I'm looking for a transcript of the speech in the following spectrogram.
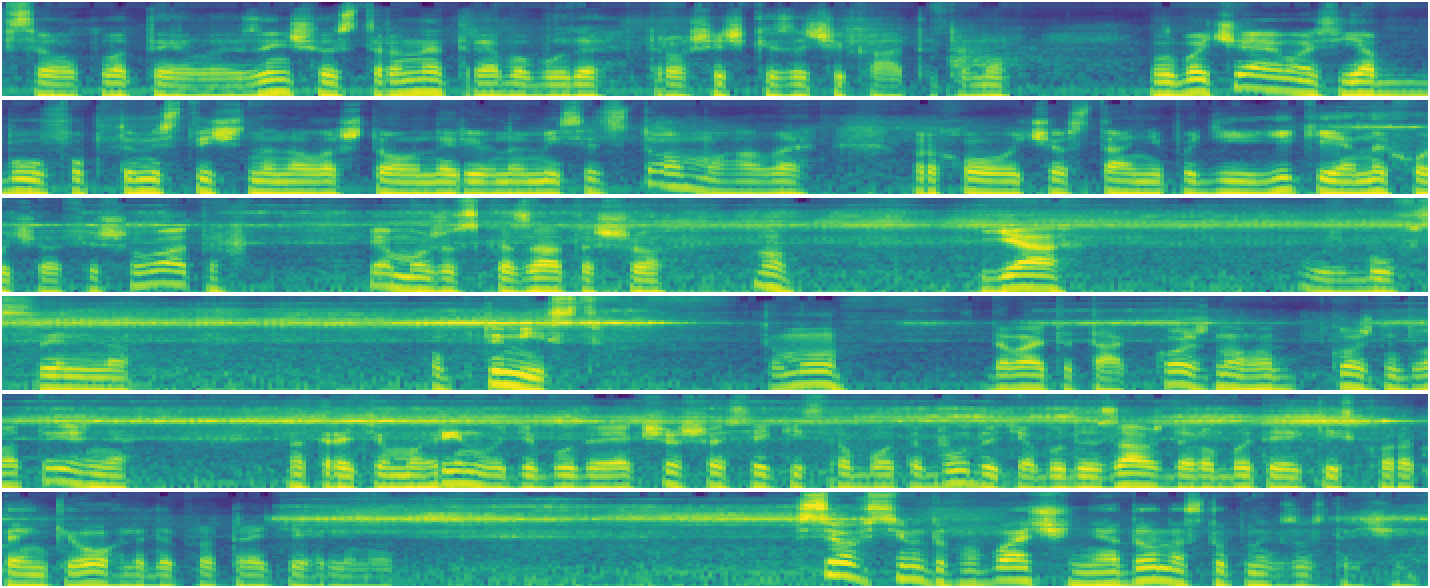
все оплатили. З іншої сторони, треба буде трошечки зачекати. Тому вибачаємось, я був оптимістично налаштований рівно місяць тому, але враховуючи останні події, які я не хочу афішувати, я можу сказати, що ну, я уж був сильно оптиміст. Тому давайте так, кожного, кожні два тижні на третьому Грінвуді буде, якщо щось, якісь роботи будуть, я буду завжди робити якісь коротенькі огляди про третій Грінвуд. Все, всім до побачення, до наступних зустрічей.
